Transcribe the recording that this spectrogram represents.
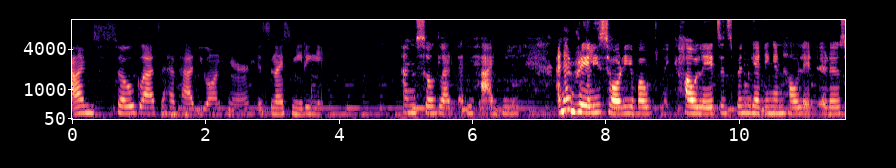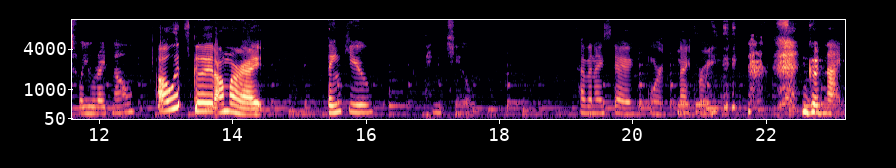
I'm so glad to have had you on here. It's nice meeting you. I'm so glad that you had me. And I'm really sorry about like how late it's been getting and how late it is for you right now. Oh, it's good. I'm all right. Thank you. Thank you. Have a nice day or night for me. Good night.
